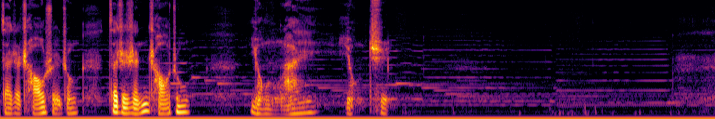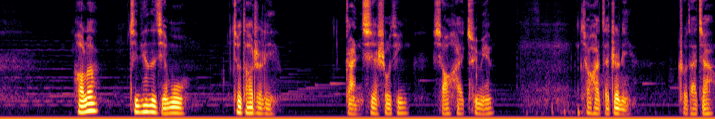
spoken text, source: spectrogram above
在这潮水中，在这人潮中涌来。涌去。好了，今天的节目就到这里，感谢收听小海催眠。小海在这里祝大家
